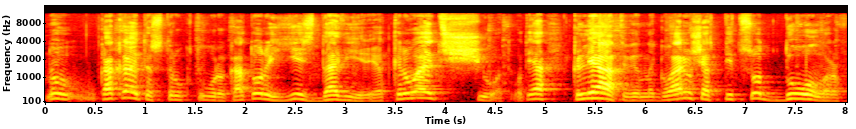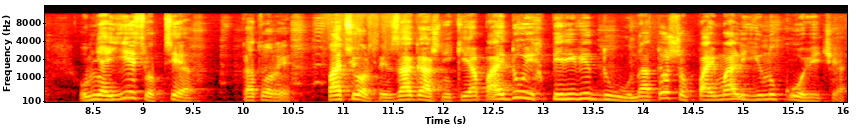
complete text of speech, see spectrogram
Ну, какая-то структура, которой есть доверие, открывает счет. Вот я клятвенно говорю, сейчас 500 долларов у меня есть, вот те, которые потертые в загашнике, я пойду их переведу на то, чтобы поймали Януковича.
